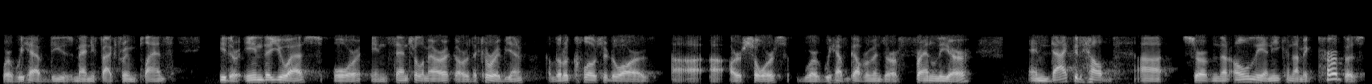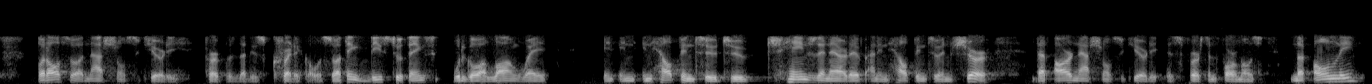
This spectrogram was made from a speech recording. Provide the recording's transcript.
where we have these manufacturing plants either in the U.S. or in Central America or the Caribbean, a little closer to our uh, our shores, where we have governments that are friendlier, and that could help uh, serve not only an economic purpose but also a national security purpose that is critical. So I think these two things would go a long way in, in, in helping to to change the narrative and in helping to ensure that our national security is first and foremost, not only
